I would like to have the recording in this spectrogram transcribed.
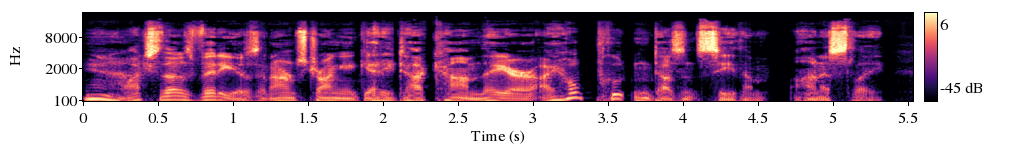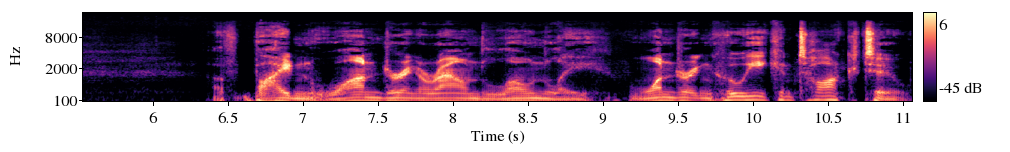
Yeah. Watch those videos at ArmstrongandGetty.com. They are, I hope Putin doesn't see them, honestly of Biden wandering around lonely, wondering who he can talk to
